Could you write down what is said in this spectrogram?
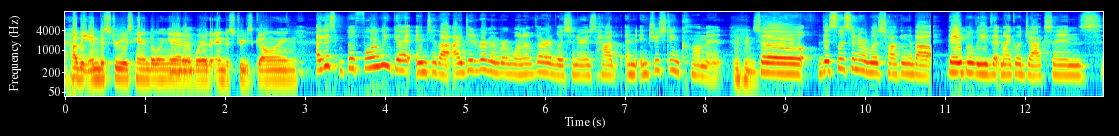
how the industry is handling it or mm-hmm. where the industry's going. I guess before we get into that, I did remember one of our listeners had an interesting comment. Mm-hmm. So this listener was talking about they believe that Michael Jackson's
